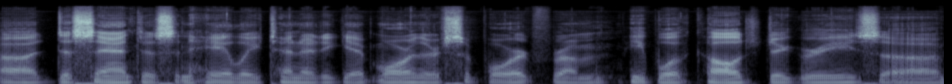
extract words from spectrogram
uh, DeSantis and Haley tended to get more of their support from people with college degrees. Uh,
